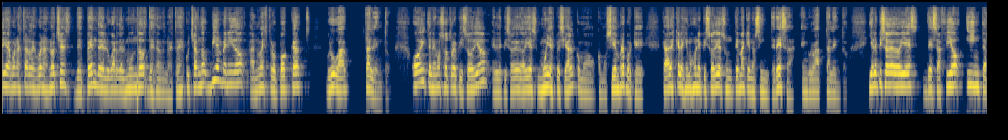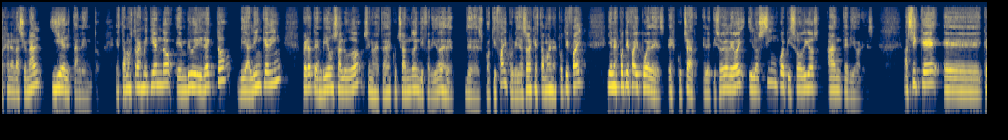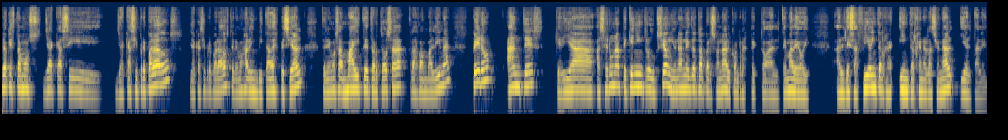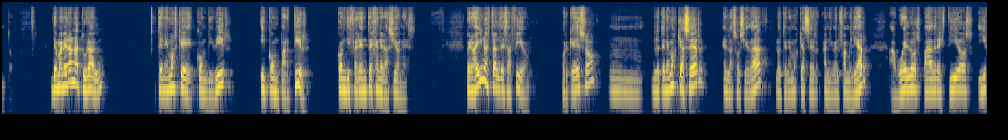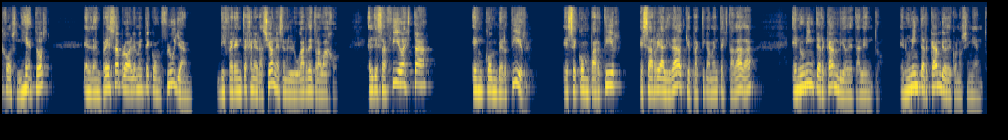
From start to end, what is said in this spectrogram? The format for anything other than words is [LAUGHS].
Días, buenas tardes, buenas noches. Depende del lugar del mundo desde donde nos estés escuchando. Bienvenido a nuestro podcast Grew Up Talento. Hoy tenemos otro episodio. El episodio de hoy es muy especial, como, como siempre, porque cada vez que elegimos un episodio es un tema que nos interesa en Grow Up Talento. Y el episodio de hoy es Desafío Intergeneracional y el Talento. Estamos transmitiendo en vivo y directo vía LinkedIn, pero te envío un saludo si nos estás escuchando en diferido desde de Spotify, porque ya sabes que estamos en Spotify y en Spotify puedes escuchar el episodio de hoy y los cinco episodios anteriores. Así que eh, creo que estamos ya casi, ya casi preparados, ya casi preparados. Tenemos a la invitada especial, tenemos a Maite Tortosa tras bambalina, pero antes quería hacer una pequeña introducción y una anécdota personal con respecto al tema de hoy al desafío intergeneracional y el talento. De manera natural, tenemos que convivir y compartir con diferentes generaciones. Pero ahí no está el desafío, porque eso mm, lo tenemos que hacer en la sociedad, lo tenemos que hacer a nivel familiar, abuelos, padres, tíos, hijos, [LAUGHS] nietos. En la empresa probablemente confluyan diferentes generaciones en el lugar de trabajo. El desafío está en convertir ese compartir, esa realidad que prácticamente está dada, en un intercambio de talento, en un intercambio de conocimiento.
